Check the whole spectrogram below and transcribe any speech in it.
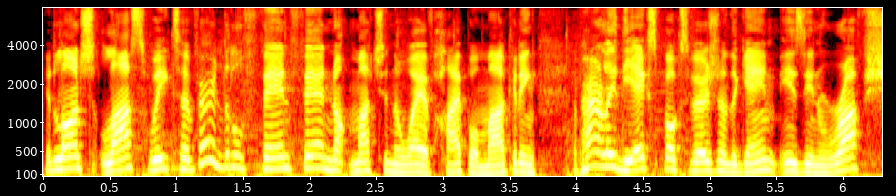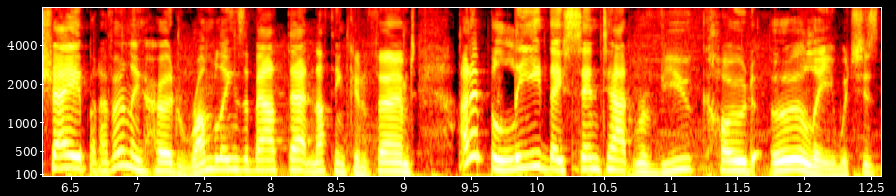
It launched last week to very little fanfare, not much in the way of hype or marketing. Apparently, the Xbox version of the game is in rough shape, but I've only heard rumblings about that, nothing confirmed. I don't believe they sent out review code early, which is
